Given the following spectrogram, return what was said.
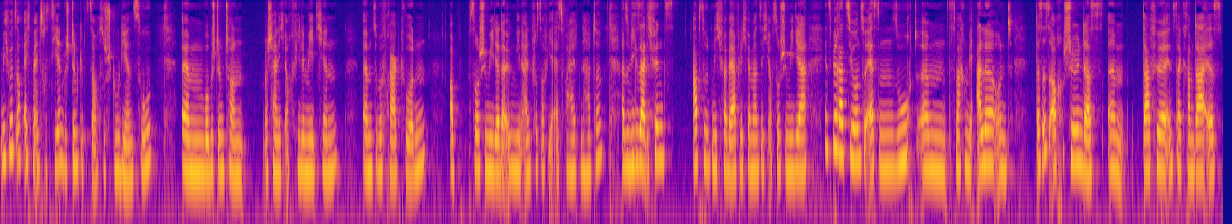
mich würde es auch echt mal interessieren. Bestimmt gibt es da auch so Studien zu, ähm, wo bestimmt schon wahrscheinlich auch viele Mädchen ähm, zu befragt wurden, ob Social Media da irgendwie einen Einfluss auf ihr Essverhalten hatte. Also wie gesagt, ich finde es absolut nicht verwerflich, wenn man sich auf Social Media Inspiration zu Essen sucht. Ähm, das machen wir alle und das ist auch schön, dass ähm, dafür Instagram da ist,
